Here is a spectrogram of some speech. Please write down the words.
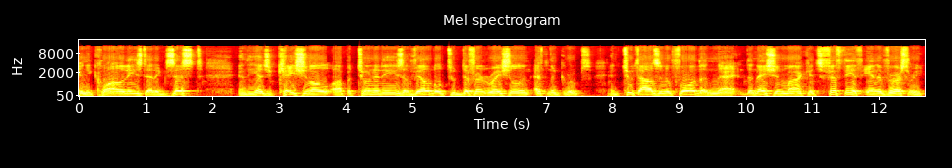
inequalities that exist in the educational opportunities available to different racial and ethnic groups. In 2004, the, na- the nation marked its 50th anniversary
